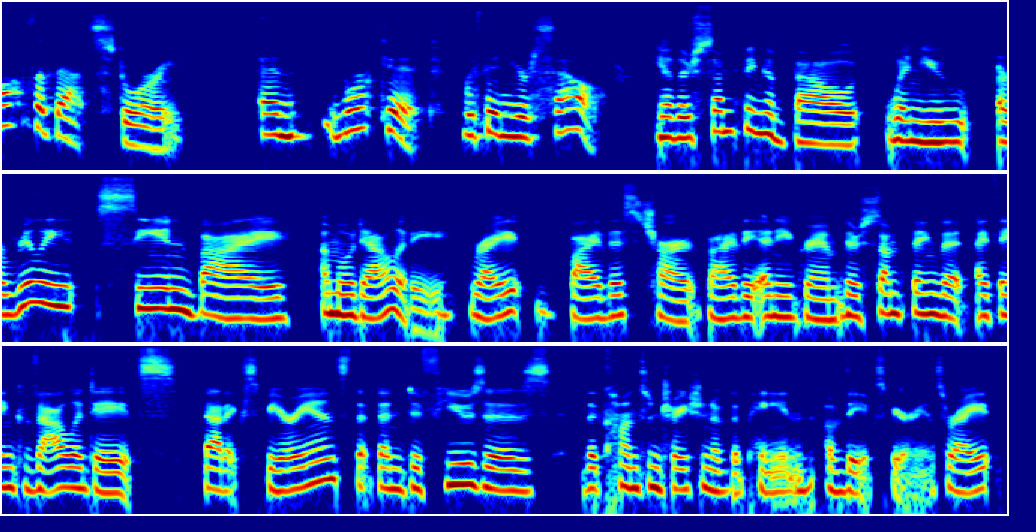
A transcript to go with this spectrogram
off of that story and work it within yourself. Yeah, there's something about when you are really seen by a modality, right? By this chart, by the Enneagram, there's something that I think validates that experience that then diffuses the concentration of the pain of the experience, right?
